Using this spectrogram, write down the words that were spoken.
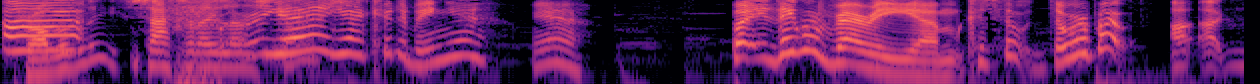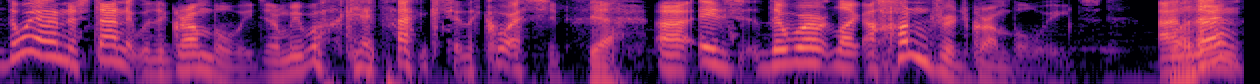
Uh, probably Saturday lunchtime. Yeah, yeah, could have been, yeah, yeah. But they were very because there, there were about uh, uh, the way I understand it with the grumbleweed, and we will get back to the question. Yeah. uh, is there were like a hundred grumbleweeds, and Were then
